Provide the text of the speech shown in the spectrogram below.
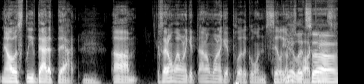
Now let's leave that at that. Mm. Um, because I don't want to get I don't want to get political and silly on this Let's podcast. uh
